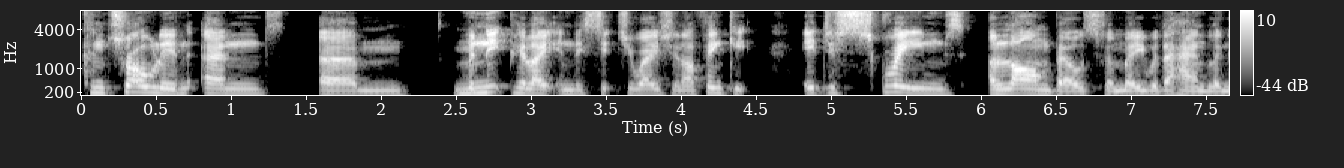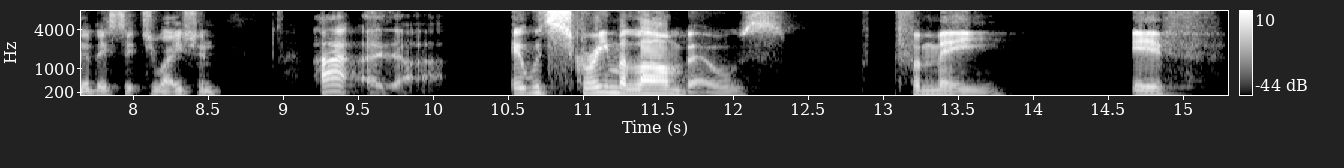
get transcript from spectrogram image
controlling and um, manipulating this situation. I think it it just screams alarm bells for me with the handling of this situation. Uh, it would scream alarm bells for me if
